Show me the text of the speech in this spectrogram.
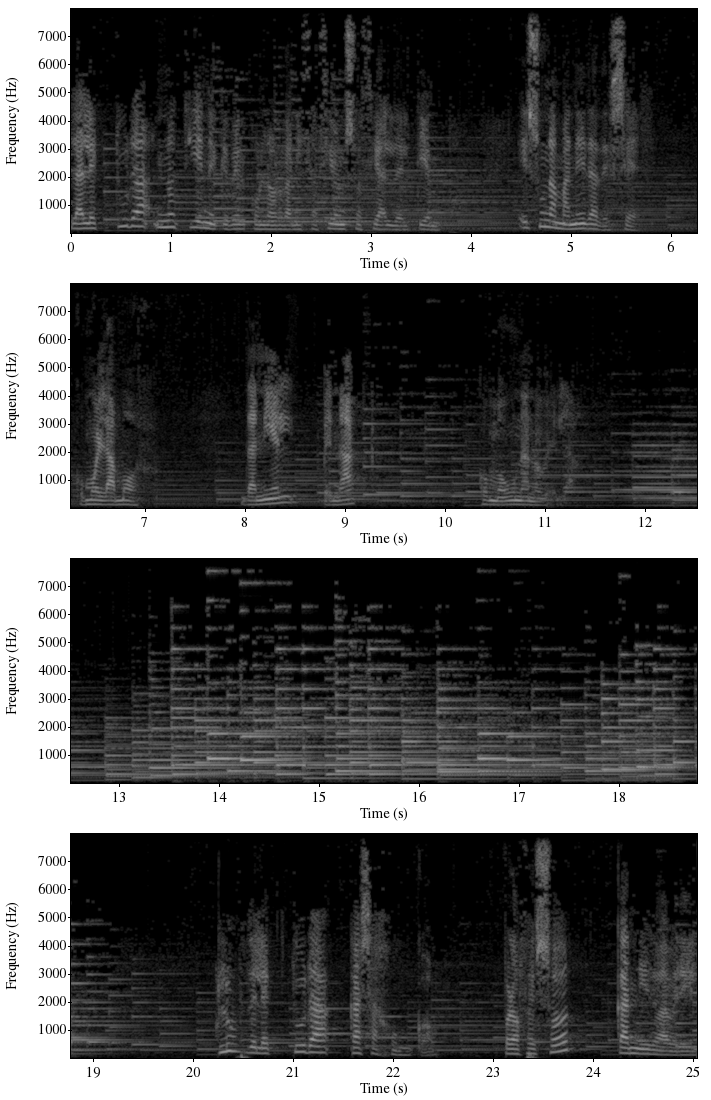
La lectura no tiene que ver con la organización social del tiempo, es una manera de ser, como el amor. Daniel Penac, como una novela. Club de Lectura Casa Junco. Profesor Cándido Abril.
